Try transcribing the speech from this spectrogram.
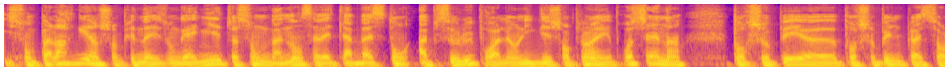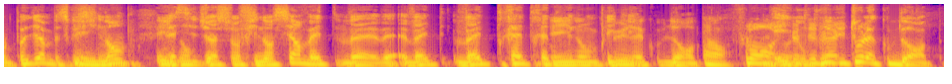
ils sont pas largués en championnat, ils ont gagné. De toute façon, maintenant, ça va être la baston absolue pour aller en Ligue des Champions l'année prochaine, hein, pour choper, euh, pour choper une place sur le podium, parce que Et sinon, la situation financière va être, va, va- va être, va être très, très, Et très ils n'ont plus compliquée. la Coupe d'Europe. alors Florent Et est-ce ils que n'ont tu plus es du tout la Coupe d'Europe.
